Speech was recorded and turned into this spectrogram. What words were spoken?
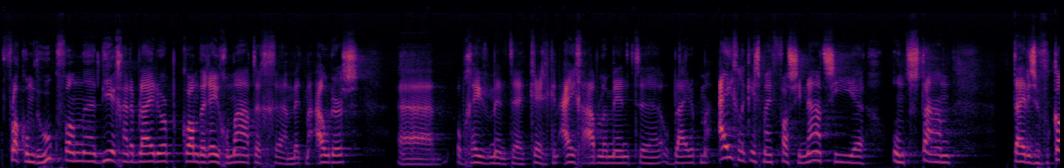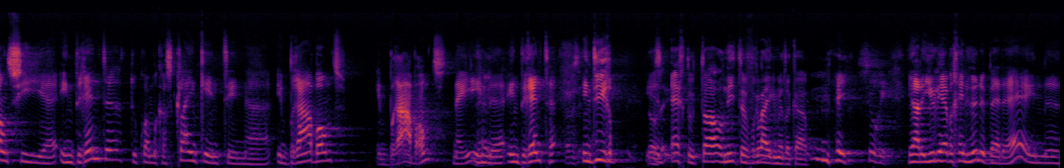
vlak om de hoek van uh, Diergaarde Blijdorp. Kwam er regelmatig met mijn ouders. Op een gegeven moment kreeg ik een eigen abonnement op Blijdorp. Maar eigenlijk is mijn fascinatie ontstaan tijdens een vakantie in Drenthe. Toen kwam ik als kleinkind in, in Brabant. In Brabant? Nee, in, nee. in Drenthe. In dieren, dat is echt totaal niet te vergelijken met elkaar. Nee, sorry. Ja, jullie hebben geen hunnebedden, hè? In, uh...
